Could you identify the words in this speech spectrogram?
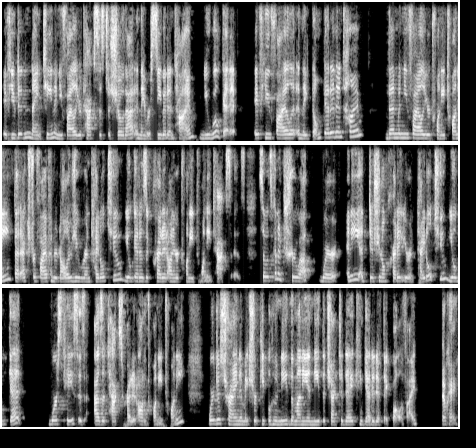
If you did in 19 and you file your taxes to show that and they receive it in time, you will get it. If you file it and they don't get it in time, then when you file your 2020, that extra $500 you were entitled to, you'll get as a credit on your 2020 taxes. So it's going to true up where any additional credit you're entitled to, you'll get worst case is as a tax credit on 2020. We're just trying to make sure people who need the money and need the check today can get it if they qualify. Okay.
